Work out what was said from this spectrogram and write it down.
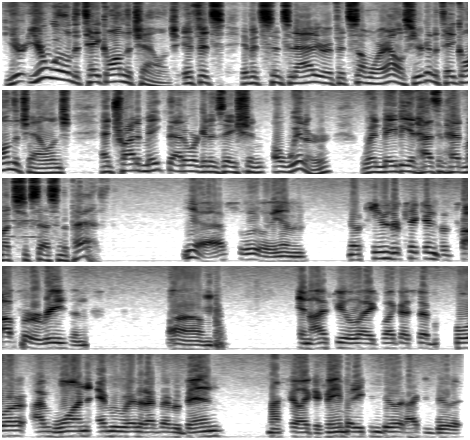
you're you're willing to take on the challenge. If it's if it's Cincinnati or if it's somewhere else, you're going to take on the challenge and try to make that organization a winner when maybe it hasn't had much success in the past. Yeah, absolutely. And you know, teams are picking the top for a reason. Um, and I feel like, like I said before, I've won everywhere that I've ever been. And I feel like if anybody can do it, I can do it.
